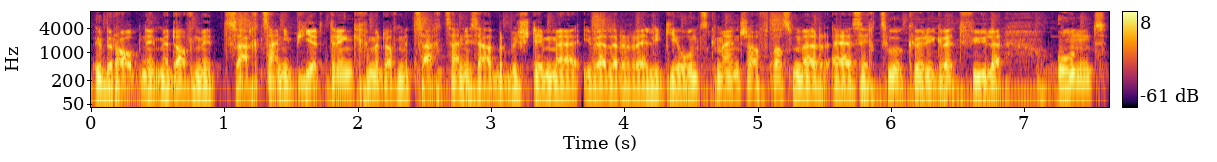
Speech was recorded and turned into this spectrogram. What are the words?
Überhaupt nicht. Man darf mit 16 Bier trinken, man darf mit 16 selber bestimmen, in welcher Religionsgemeinschaft dass man äh, sich zugehörig fühlen Und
